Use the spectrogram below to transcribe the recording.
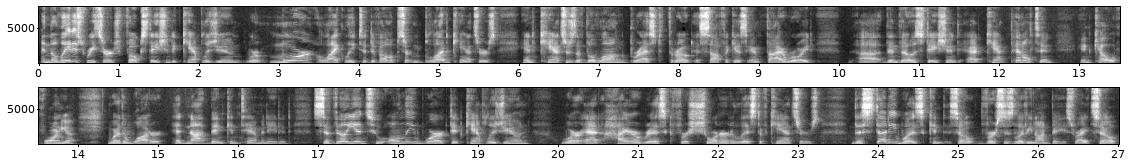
in the latest research, folks stationed at Camp Lejeune were more likely to develop certain blood cancers and cancers of the lung, breast, throat, esophagus, and thyroid uh, than those stationed at Camp Pendleton in California, where the water had not been contaminated. Civilians who only worked at Camp Lejeune were at higher risk for shorter list of cancers. The study was con- so versus living on base, right? So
